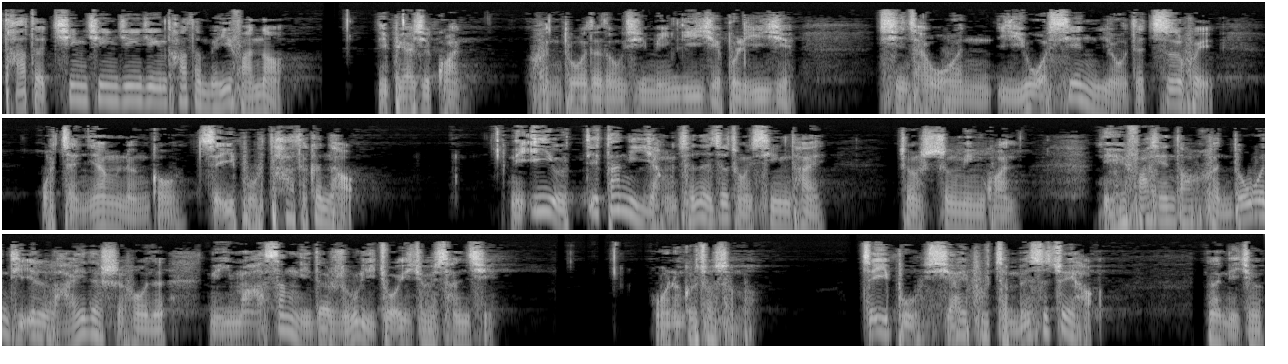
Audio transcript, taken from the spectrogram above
他的清清净净，他的没烦恼，你不要去管很多的东西，明理解不理解。现在我以我现有的智慧，我怎样能够这一步踏得更好？你一有，一旦你养成了这种心态，这种生命观，你会发现到很多问题一来的时候呢，你马上你的如理作意就会升起。我能够做什么？这一步，下一步怎么是最好？那你就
